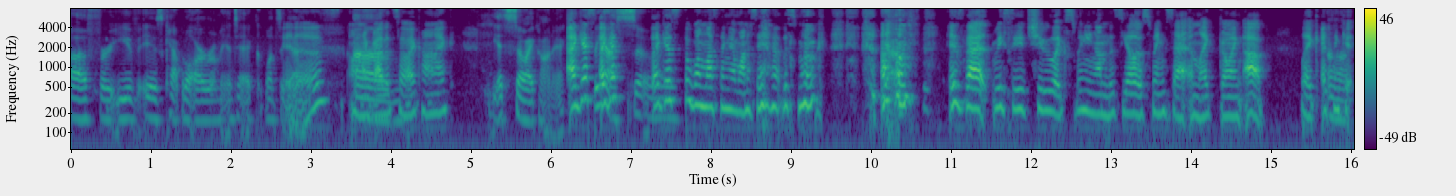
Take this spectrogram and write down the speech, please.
uh, for Yves is capital R romantic once again. is. Oh my God, it's so Um, iconic. It's so iconic. I guess. But I guess. so- I guess the one last thing I want to say about the smoke, um, is that we see Chuu like swinging on this yellow swing set and like going up. Like I think Uh-huh. it.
